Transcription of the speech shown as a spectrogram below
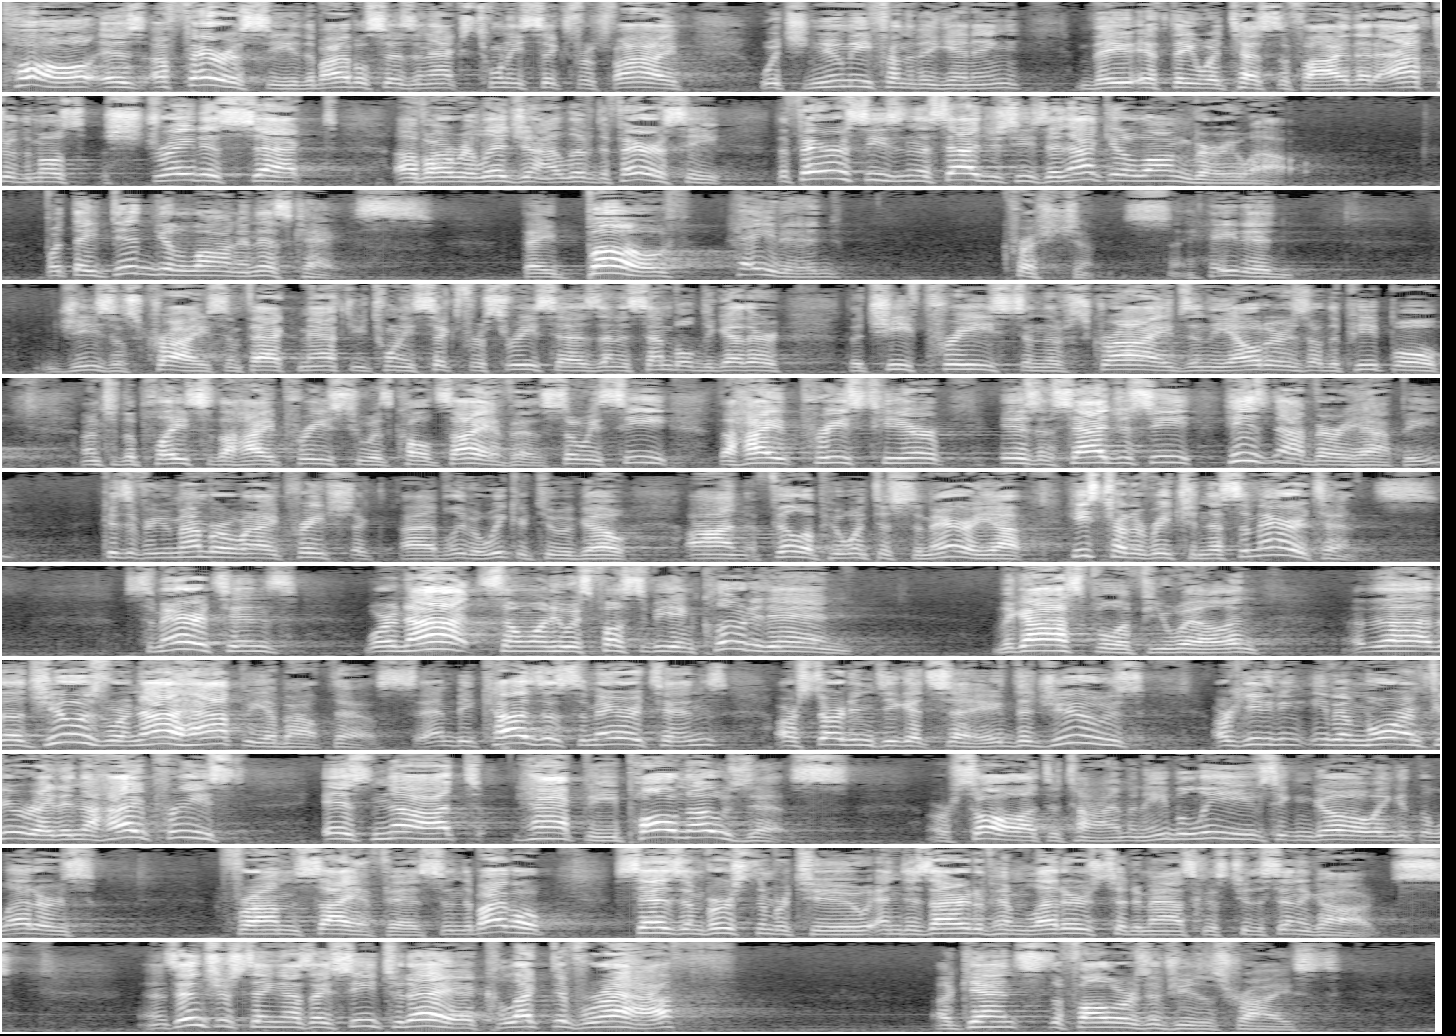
Paul is a Pharisee. The Bible says in Acts 26, verse 5, which knew me from the beginning, they, if they would testify, that after the most straightest sect of our religion, I lived a Pharisee. The Pharisees and the Sadducees did not get along very well. But they did get along in this case. They both hated Christians. They hated Jesus Christ. In fact, Matthew 26, verse 3 says, Then assembled together the chief priests and the scribes and the elders of the people unto the place of the high priest who was called Caiaphas. So we see the high priest here is a Sadducee. He's not very happy. Because if you remember when I preached, I believe a week or two ago, on Philip who went to Samaria, he started reaching the Samaritans. Samaritans were not someone who was supposed to be included in the gospel, if you will. And the, the Jews were not happy about this. And because the Samaritans are starting to get saved, the Jews are getting even more infuriated, and the high priest is not happy. Paul knows this, or Saul at the time, and he believes he can go and get the letters from Caiaphas. And the Bible says in verse number two, and desired of him letters to Damascus to the synagogues. And it's interesting, as I see today, a collective wrath against the followers of Jesus Christ.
